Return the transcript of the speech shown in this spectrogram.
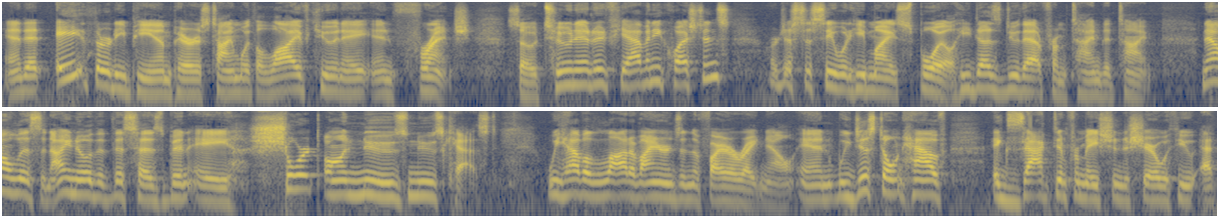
and at 8:30 p.m. Paris time with a live Q&A in French. So tune in if you have any questions or just to see what he might spoil. He does do that from time to time. Now listen, I know that this has been a short on news newscast we have a lot of irons in the fire right now, and we just don't have exact information to share with you at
